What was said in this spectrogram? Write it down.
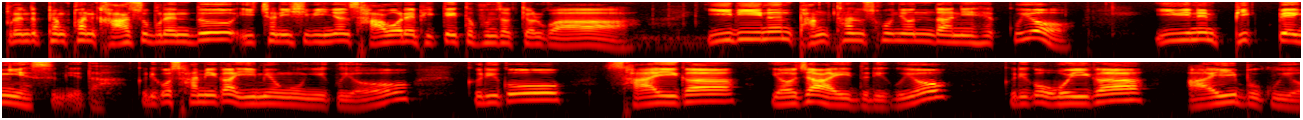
브랜드 평판 가수 브랜드 2022년 4월의 빅데이터 분석 결과 1위는 방탄소년단이 했고요. 2위는 빅뱅이 했습니다. 그리고 3위가 이명웅이고요. 그리고 4위가 여자 아이들이고요. 그리고 5위가 아이브고요.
